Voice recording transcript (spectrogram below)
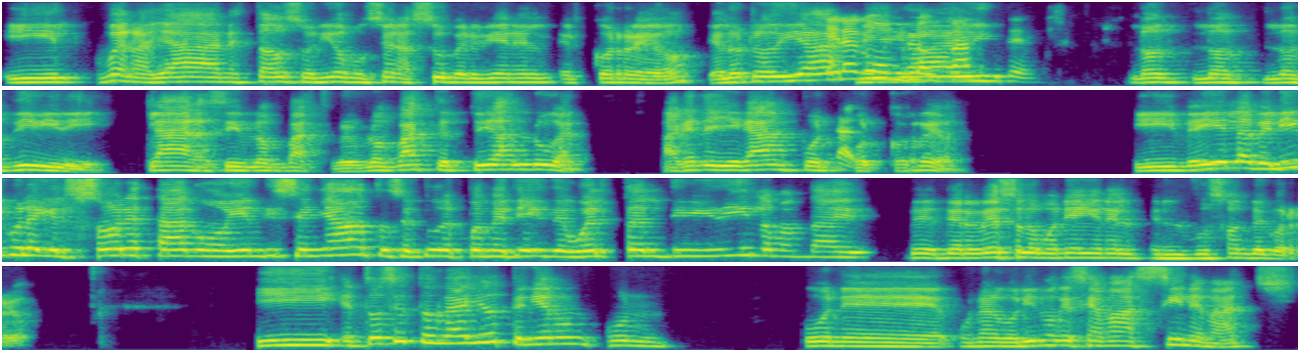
y bueno, allá en Estados Unidos funciona súper bien el, correo. Y el otro día. Era como Blockbuster. Los, los, los, DVD. Claro, sí, Blockbuster. Pero Blockbuster tú ibas al lugar. Acá te llegaban por, por correo. Y veías la película y el sobre estaba como bien diseñado, entonces tú después metías de vuelta el DVD lo mandabas, de, de regreso lo ponías en el, en el, buzón de correo. Y entonces estos gallos tenían un, un, un, eh, un algoritmo que se llamaba Cinematch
